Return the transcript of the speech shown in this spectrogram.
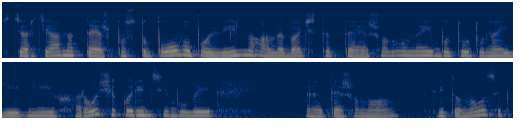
Стюартіана теж поступово, повільно, але бачите, теж он у неї, бо тут у неї і хороші корінці були, е, теж воно квітоносик,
